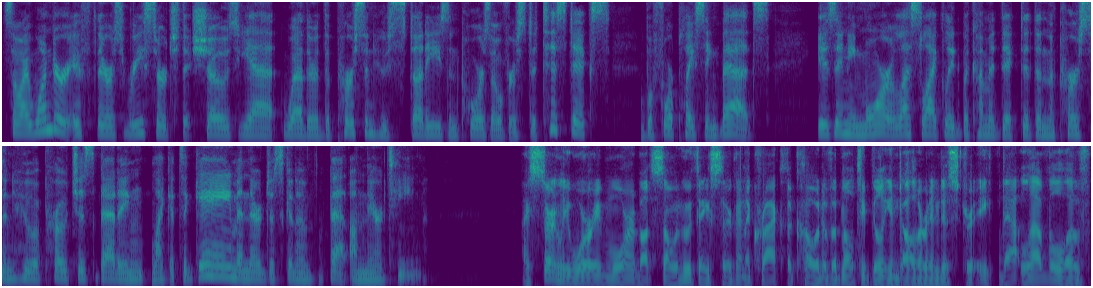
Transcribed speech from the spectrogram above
So I wonder if there's research that shows yet whether the person who studies and pores over statistics before placing bets is any more or less likely to become addicted than the person who approaches betting like it's a game and they're just going to bet on their team. I certainly worry more about someone who thinks they're going to crack the code of a multi billion dollar industry. That level of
